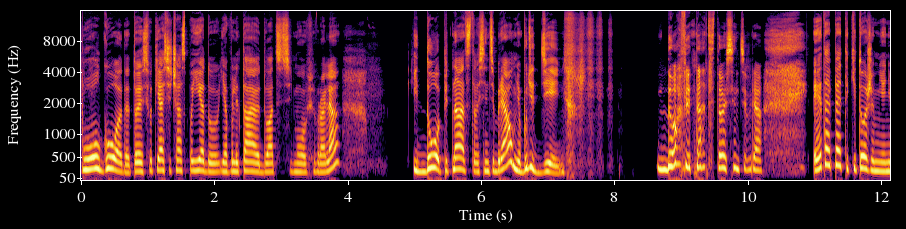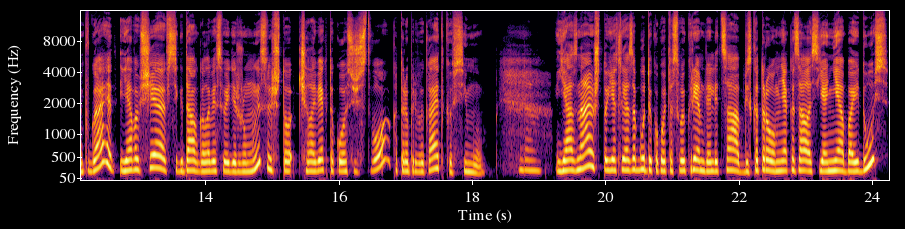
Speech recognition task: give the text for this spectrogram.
Полгода. То есть вот я сейчас поеду, я вылетаю 27 февраля, и до 15 сентября у меня будет день. До 15 сентября. Это опять-таки тоже меня не пугает. Я вообще всегда в голове своей держу мысль, что человек такое существо, которое привыкает ко всему. Да. Я знаю, что если я забуду какой-то свой крем для лица, без которого мне казалось, я не обойдусь,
